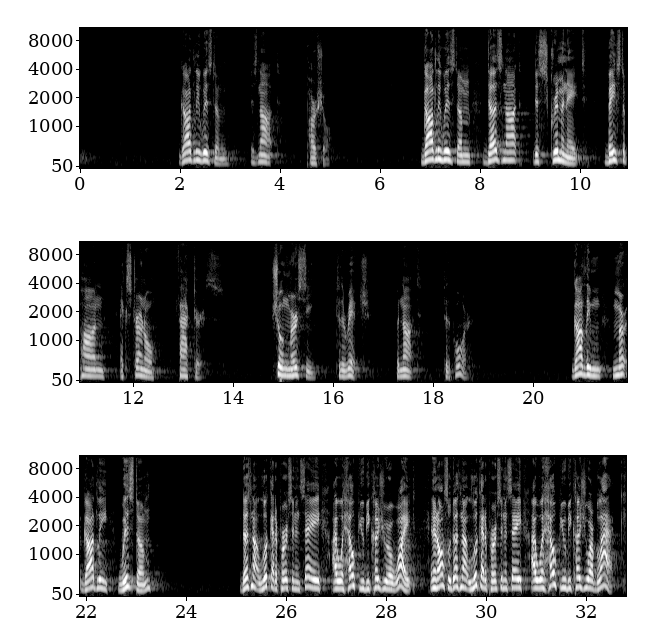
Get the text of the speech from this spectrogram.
Godly wisdom is not partial. Godly wisdom does not discriminate based upon external factors, showing mercy to the rich, but not to the poor. Godly, mer, godly wisdom does not look at a person and say, I will help you because you are white. And it also does not look at a person and say, I will help you because you are black.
